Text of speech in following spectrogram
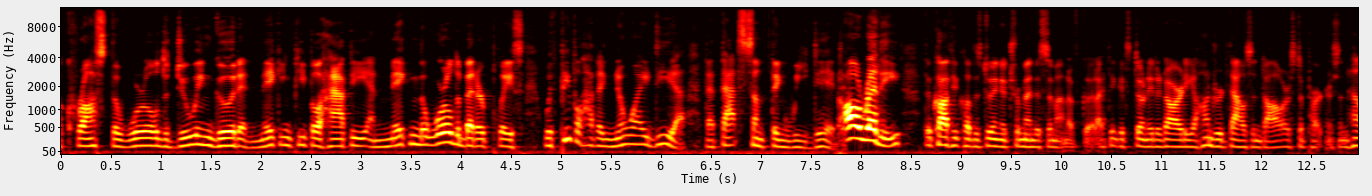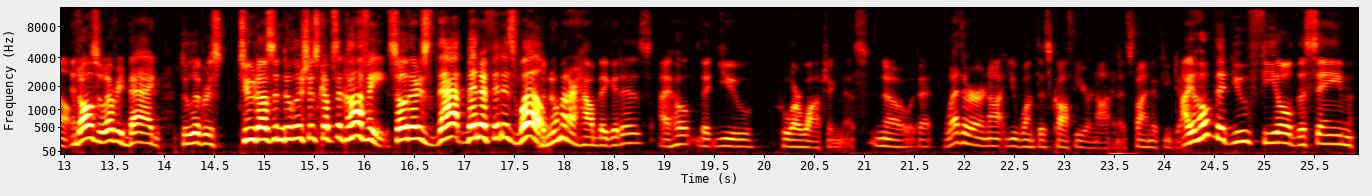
across the world, doing good and making people happy and making the world a better place with people having having no idea that that's something we did. Already, the Coffee Club is doing a tremendous amount of good. I think it's donated already $100,000 to Partners in Health. And also, every bag delivers two dozen delicious cups of coffee. So there's that benefit as well. But no matter how big it is, I hope that you who are watching this know that whether or not you want this coffee or not, and it's fine if you don't. I hope that you feel the same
